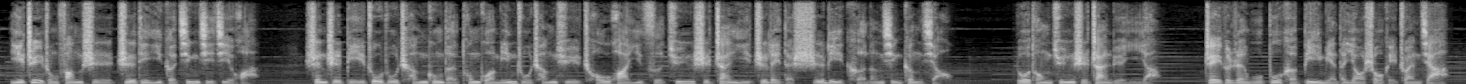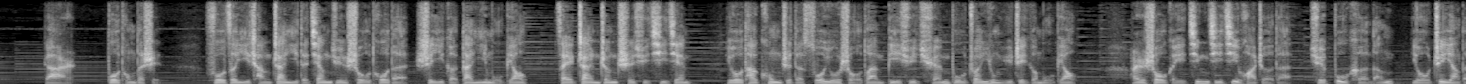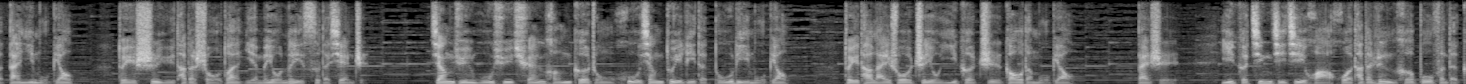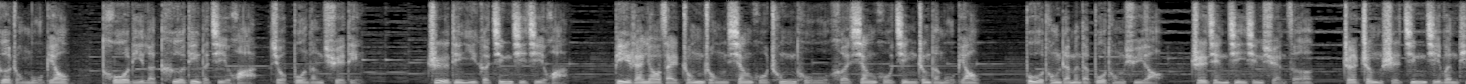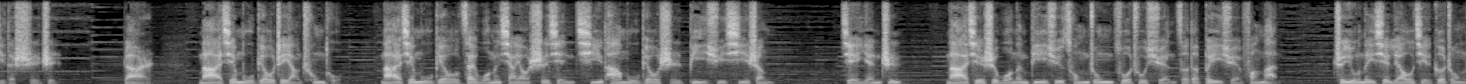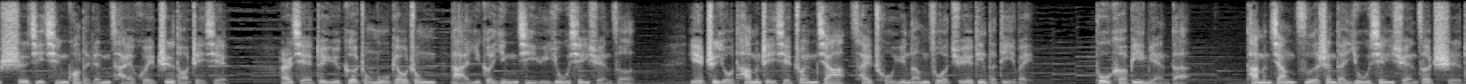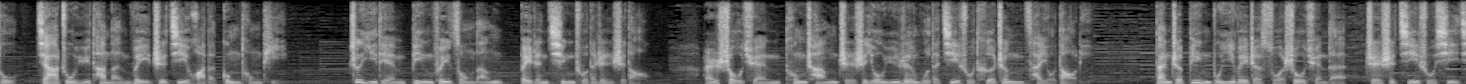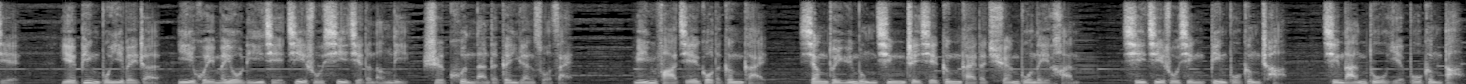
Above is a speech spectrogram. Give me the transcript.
以这种方式制定一个经济计划，甚至比诸如成功的通过民主程序筹划一次军事战役之类的实力可能性更小，如同军事战略一样。这个任务不可避免的要授给专家。然而，不同的是，负责一场战役的将军受托的是一个单一目标，在战争持续期间，由他控制的所有手段必须全部专用于这个目标；而授给经济计划者的却不可能有这样的单一目标，对施与他的手段也没有类似的限制。将军无需权衡各种互相对立的独立目标，对他来说只有一个至高的目标。但是，一个经济计划或它的任何部分的各种目标脱离了特定的计划就不能确定。制定一个经济计划，必然要在种种相互冲突和相互竞争的目标、不同人们的不同需要之间进行选择，这正是经济问题的实质。然而，哪些目标这样冲突？哪些目标在我们想要实现其他目标时必须牺牲？简言之，哪些是我们必须从中做出选择的备选方案？只有那些了解各种实际情况的人才会知道这些，而且对于各种目标中哪一个应给予优先选择，也只有他们这些专家才处于能做决定的地位。不可避免的，他们将自身的优先选择尺度加诸于他们未知计划的共同体。这一点并非总能被人清楚地认识到，而授权通常只是由于任务的技术特征才有道理。但这并不意味着所授权的只是技术细节，也并不意味着议会没有理解技术细节的能力是困难的根源所在。民法结构的更改，相对于弄清这些更改的全部内涵，其技术性并不更差，其难度也不更大。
